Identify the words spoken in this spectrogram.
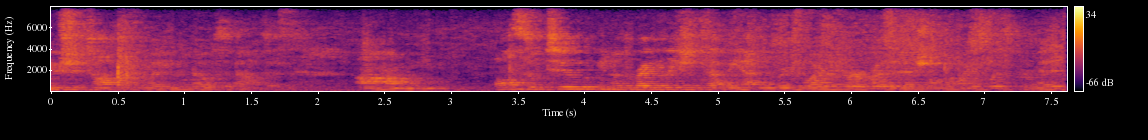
you should talk to somebody who knows about this. Um, also too, you know, the regulations that we have in Bridgewater for residential noise, what's permitted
